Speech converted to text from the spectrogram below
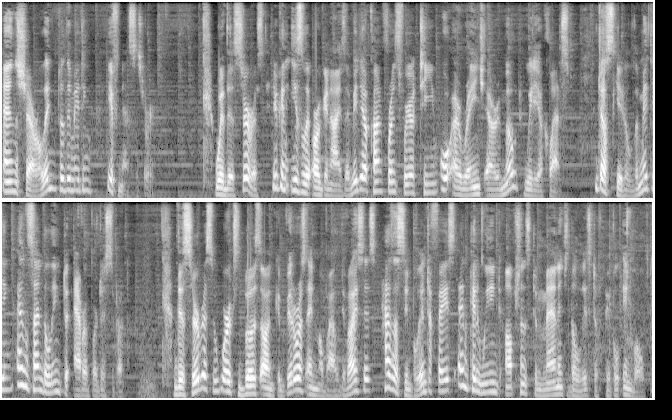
and share a link to the meeting if necessary. With this service, you can easily organize a video conference for your team or arrange a remote video class. Just schedule the meeting and send a link to every participant. This service works both on computers and mobile devices, has a simple interface and convenient options to manage the list of people involved.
